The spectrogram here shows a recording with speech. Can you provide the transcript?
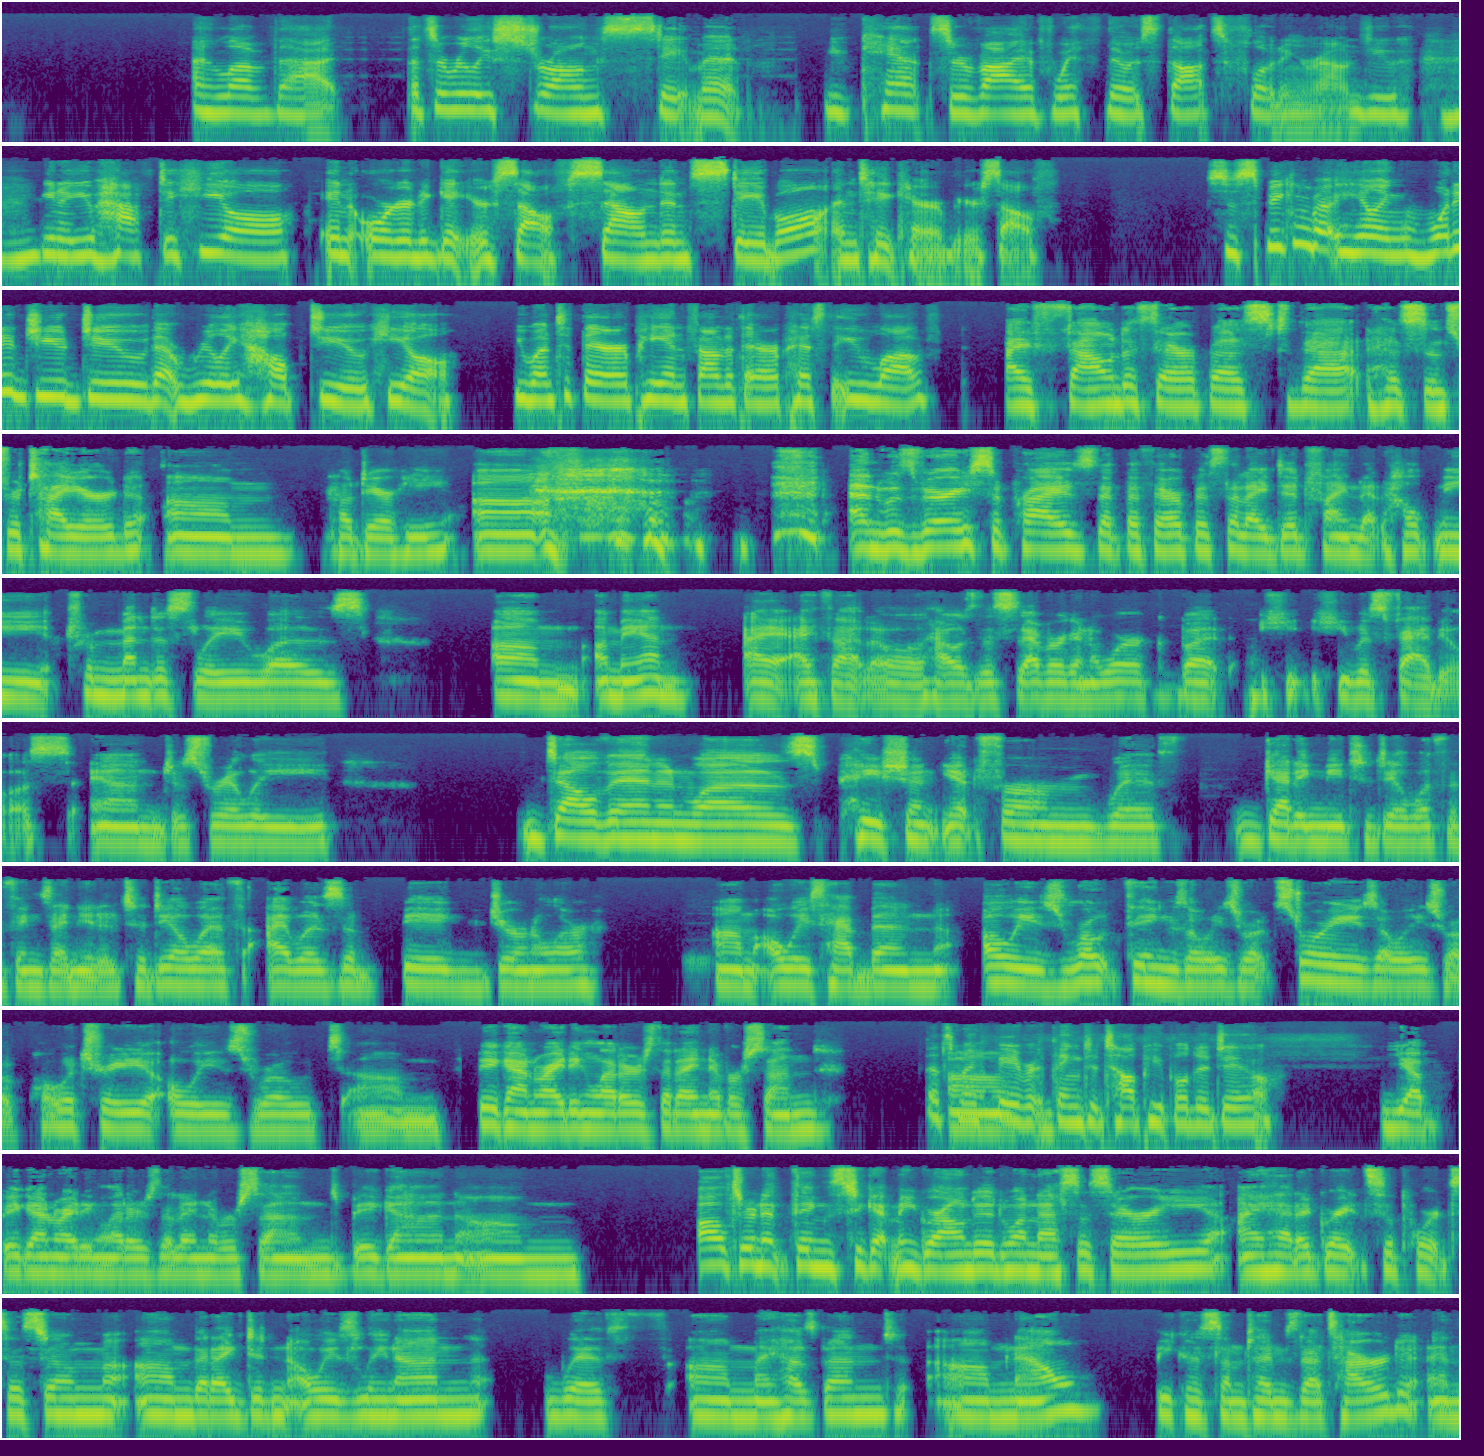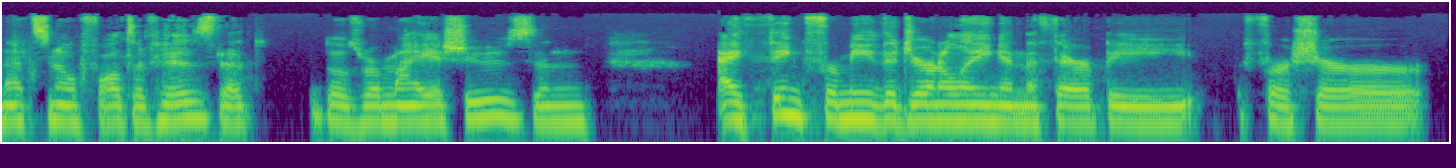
I love that. That's a really strong statement. You can't survive with those thoughts floating around you. Mm-hmm. you know you have to heal in order to get yourself sound and stable and take care of yourself. So speaking about healing what did you do that really helped you heal you went to therapy and found a therapist that you loved. I found a therapist that has since retired. Um, how dare he? Uh, and was very surprised that the therapist that I did find that helped me tremendously was um, a man. I, I thought, oh, how is this ever going to work? But he, he was fabulous and just really delve in and was patient yet firm with getting me to deal with the things I needed to deal with. I was a big journaler um, always have been, always wrote things, always wrote stories, always wrote poetry, always wrote um, big on writing letters that I never send. That's my um, favorite thing to tell people to do. Yep, big on writing letters that I never send, big on um, alternate things to get me grounded when necessary. I had a great support system um, that I didn't always lean on with um, my husband um, now because sometimes that's hard and that's no fault of his that those were my issues and I think for me, the journaling and the therapy for sure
